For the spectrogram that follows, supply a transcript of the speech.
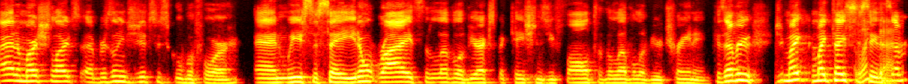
I had a martial arts, a Brazilian Jiu Jitsu school before, and we used to say you don't rise to the level of your expectations, you fall to the level of your training. Because every Mike Mike Tyson like say this. Every,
